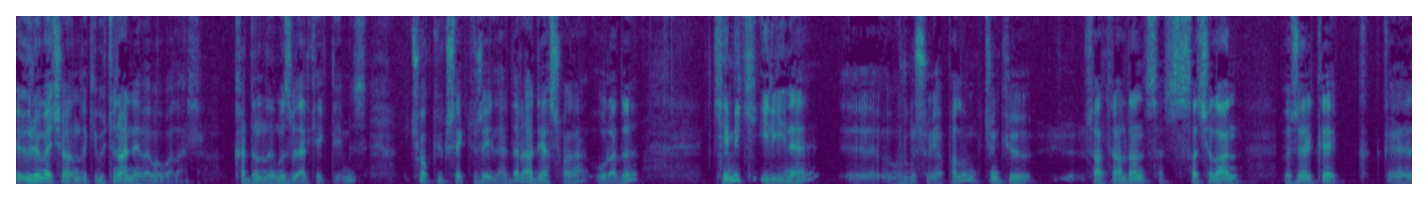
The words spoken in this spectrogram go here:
ve üreme çağındaki bütün anne ve babalar, kadınlığımız ve erkekliğimiz çok yüksek düzeylerde radyasyona uğradı. Kemik iliğine e, vurgusu yapalım. Çünkü santraldan sa- saçılan özellikle e,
